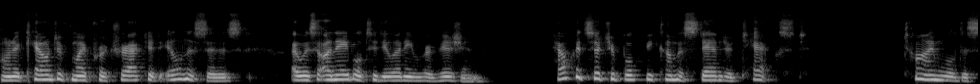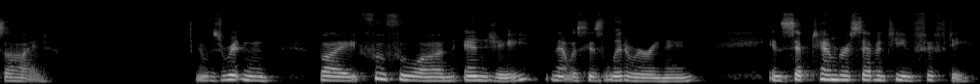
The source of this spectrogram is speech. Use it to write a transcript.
On account of my protracted illnesses, I was unable to do any revision. How could such a book become a standard text? Time will decide. It was written by Fufuan Enji, and that was his literary name, in September 1750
